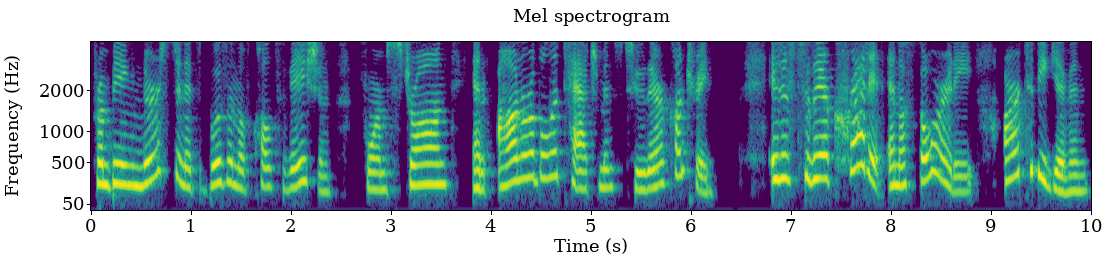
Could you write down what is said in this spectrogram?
from being nursed in its bosom of cultivation, form strong and honorable attachments to their country. It is to their credit and authority are to be given,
